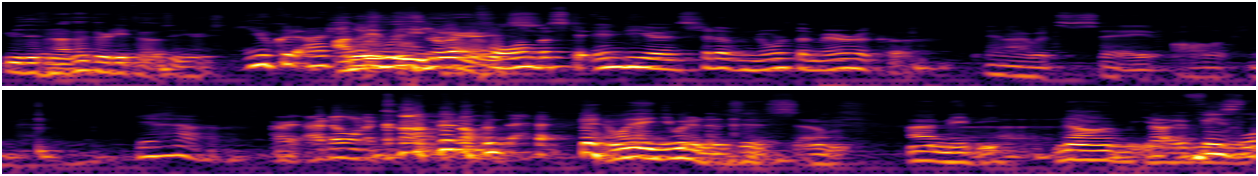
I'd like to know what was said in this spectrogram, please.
You live another thirty thousand years. You could A actually million redirect years. Columbus to India instead of North America. and I would save all of humanity. Yeah. I, I don't want to comment on that. and well, then you wouldn't exist. I don't. Uh, maybe. no. Yeah, No, if he's wouldn't.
